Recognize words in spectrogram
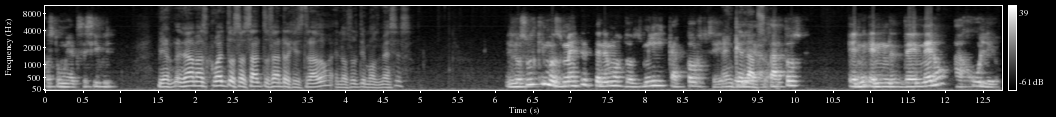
costo muy accesible. Bien, nada más, ¿cuántos asaltos han registrado en los últimos meses? En los últimos meses tenemos 2014 ¿En qué eh, asaltos en, de enero a julio.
